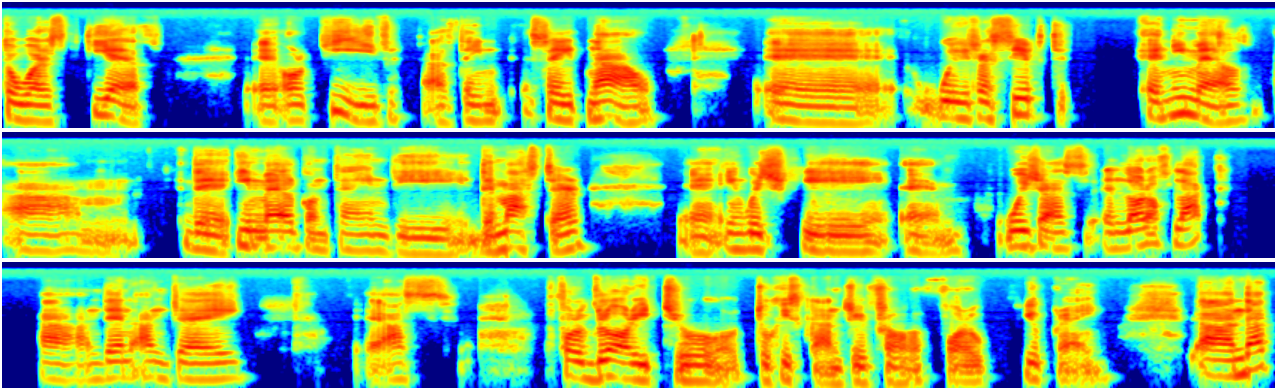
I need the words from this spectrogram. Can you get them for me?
towards Kiev uh, or Kyiv, as they say it now, we received an email. Um, the email contained the the master, uh, in which he um, wished us a lot of luck, and then Andrei asked for glory to to his country for for Ukraine. And that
